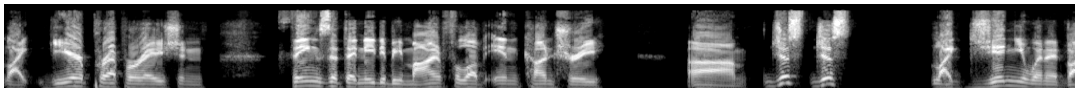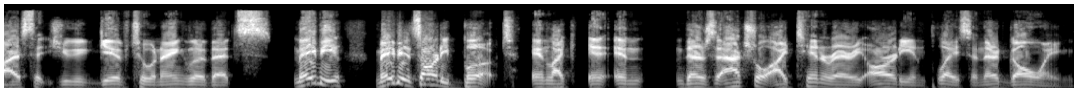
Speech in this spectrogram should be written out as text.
like gear preparation, things that they need to be mindful of in country? Um just just like genuine advice that you could give to an angler that's maybe maybe it's already booked and like and, and there's actual itinerary already in place and they're going.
